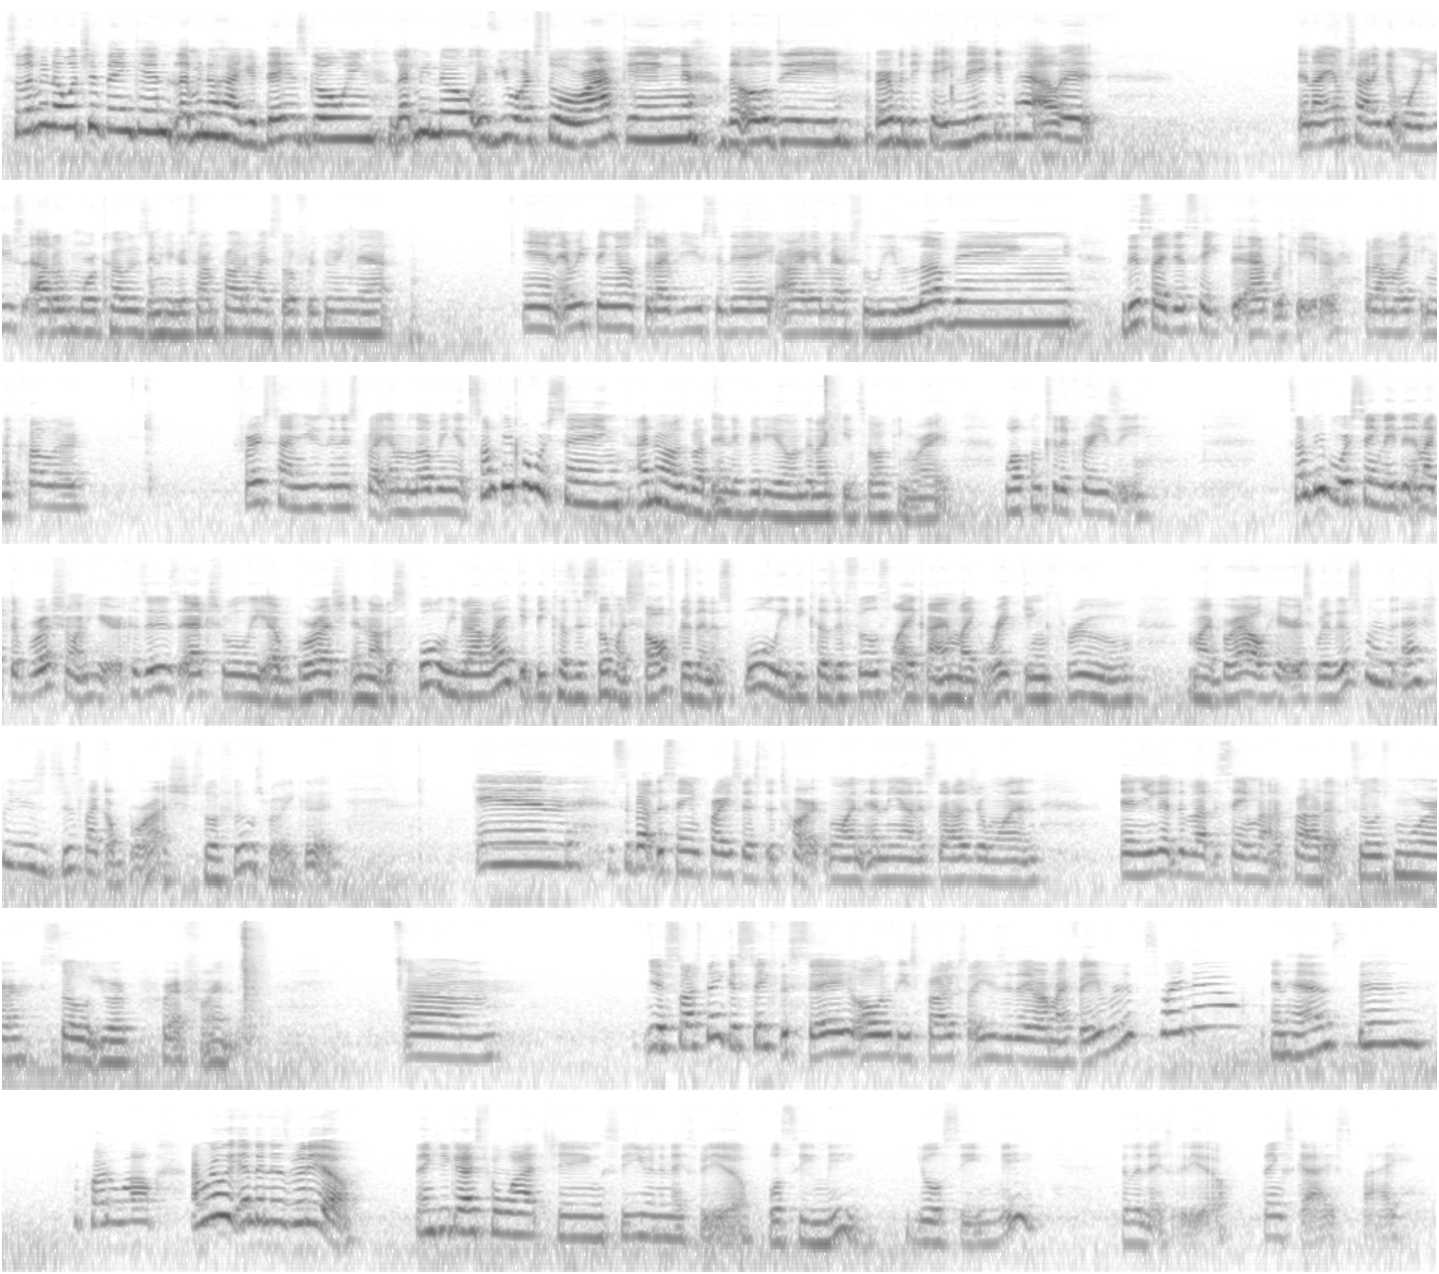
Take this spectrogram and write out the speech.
so let me know what you're thinking. Let me know how your day is going. Let me know if you are still rocking the OG Urban Decay Naked palette. And I am trying to get more use out of more colors in here. So I'm proud of myself for doing that. And everything else that I've used today, I am absolutely loving. This, I just hate the applicator, but I'm liking the color. First time using this, but I am loving it. Some people were saying, I know I was about to end the video and then I keep talking, right? Welcome to the crazy. Some people were saying they didn't like the brush on here because it is actually a brush and not a spoolie, but I like it because it's so much softer than a spoolie because it feels like I'm like raking through my brow hairs where this one actually is just like a brush. So it feels really good and it's about the same price as the Tarte one and the Anastasia one. And you get about the same amount of product. So it's more so your preference. Um yeah so I think it's safe to say all of these products I use today are my favorites right now and has been for quite a while. I'm really ending this video. Thank you guys for watching. See you in the next video. We'll see me. You'll see me in the next video. Thanks guys. Bye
